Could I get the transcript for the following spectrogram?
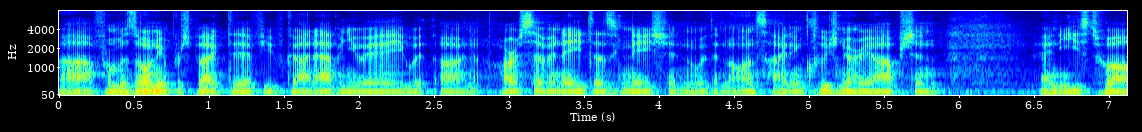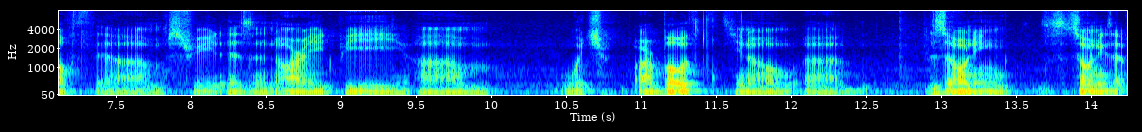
Uh, from a zoning perspective, you've got Avenue A with an R7A designation with an on-site inclusionary option, and East 12th um, Street is an R8B, um, which are both, you know, uh, zoning zoning that,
